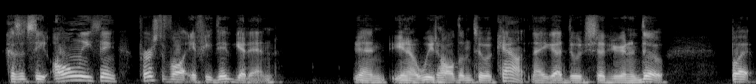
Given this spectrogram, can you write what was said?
Because it's the only thing, first of all, if he did get in, then, you know, we'd hold them to account. Now you got to do what you said you're going to do. But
